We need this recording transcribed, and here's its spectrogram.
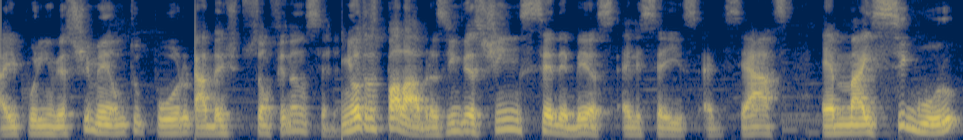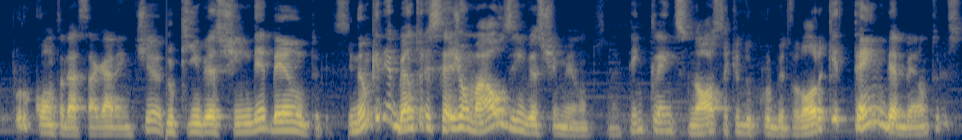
aí por investimento por cada instituição financeira. Em outras palavras, investir em CDBs, LCIs, LCAs é mais seguro por conta dessa garantia do que investir em debêntures. E não que debêntures sejam maus investimentos. Né? Tem clientes nossos aqui do Clube do Valor que têm debêntures,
